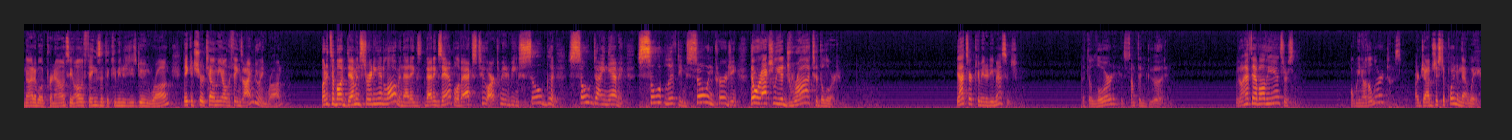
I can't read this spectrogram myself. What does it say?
not about pronouncing all the things that the community is doing wrong. They could sure tell me all the things I'm doing wrong. But it's about demonstrating in love in that, ex- that example of Acts 2. Our community being so good, so dynamic, so uplifting, so encouraging that we're actually a draw to the Lord. That's our community message. That the Lord is something good. We don't have to have all the answers, but we know the Lord does. Our job is just to point Him that way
